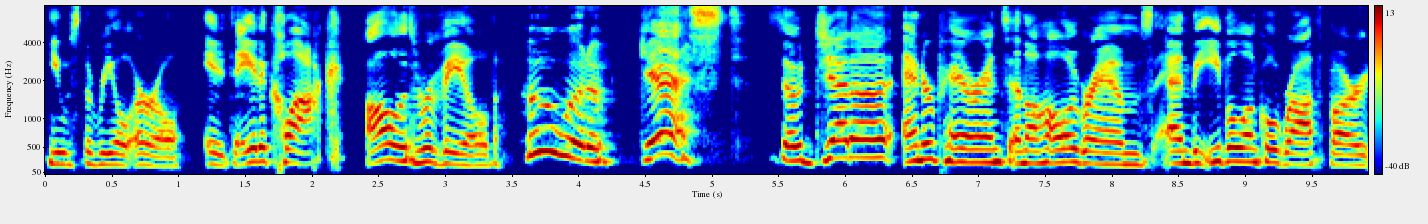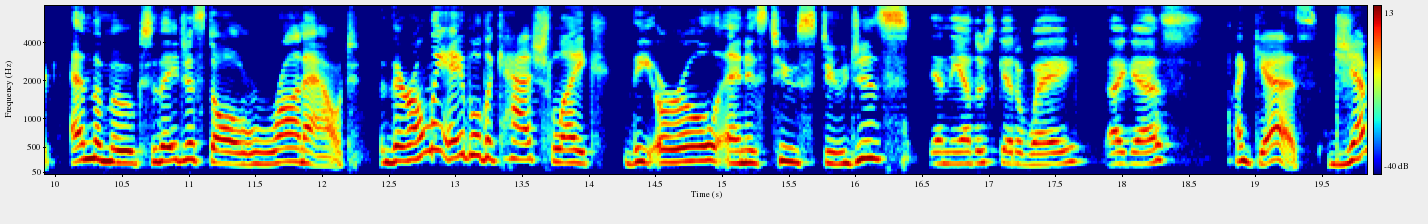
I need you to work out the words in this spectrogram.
He was the real Earl. It's 8 o'clock. All is revealed. Who would have guessed? So Jetta and her parents and the holograms and the evil Uncle Rothbart and the Mooks, they just all run out. They're only able to catch like the Earl and his two stooges. And the others get away, I guess. I guess. Jem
